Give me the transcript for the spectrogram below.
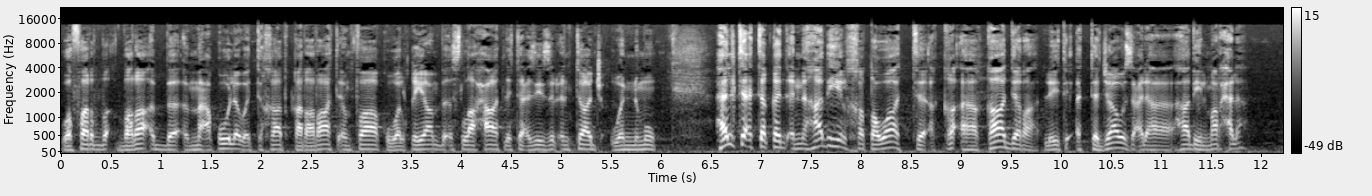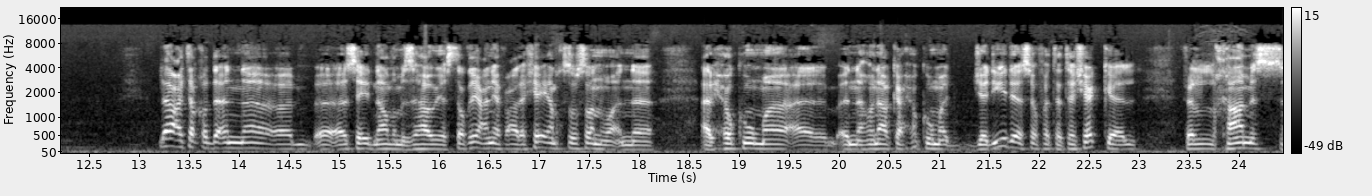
وفرض ضرائب معقولة واتخاذ قرارات إنفاق والقيام بإصلاحات لتعزيز الإنتاج والنمو. هل تعتقد أن هذه الخطوات قادرة للتجاوز على هذه المرحلة؟ لا أعتقد أن السيد ناظم الزهاوي يستطيع أن يفعل شيئا خصوصا وأن الحكومة أن هناك حكومة جديدة سوف تتشكل في الخامس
